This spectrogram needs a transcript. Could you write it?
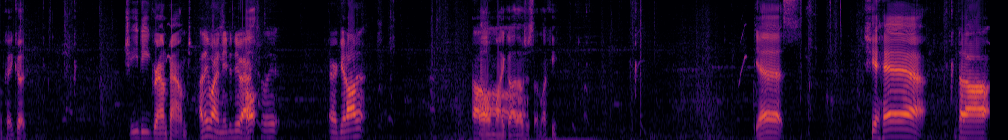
Okay, good. GD ground pound. I think what I need to do Oh. actually. Or get on it. Oh my god, that was just unlucky. Yes. Yeah. Ta-da.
